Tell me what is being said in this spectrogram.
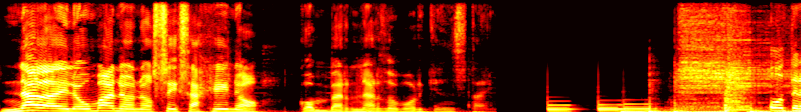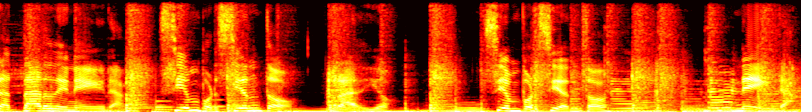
Nada de lo humano nos es ajeno con Bernardo Borkenstein. Otra tarde negra. 100% radio. 100% negra.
